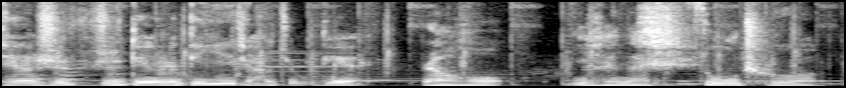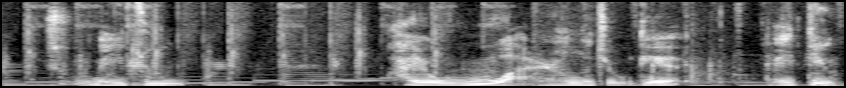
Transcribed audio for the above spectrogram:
现在是只定了第一家酒店，然后你现在租车没租，还有五晚上的酒店没订。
